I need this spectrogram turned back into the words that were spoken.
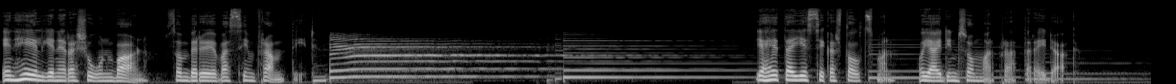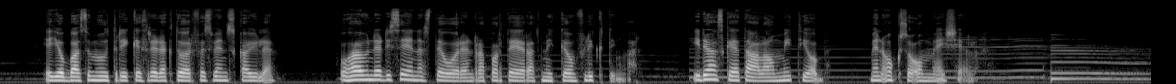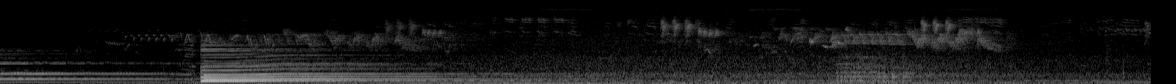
En hel generation barn som berövas sin framtid. Jag heter Jessica Stoltzman och jag är din sommarpratare idag. Jag jobbar som utrikesredaktör för Svenska Yle och har under de senaste åren rapporterat mycket om flyktingar. Idag ska jag tala om mitt jobb, men också om mig själv.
